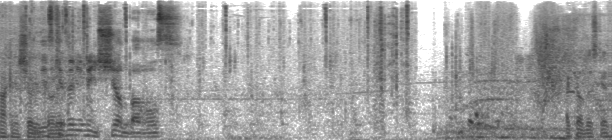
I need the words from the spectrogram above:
I'm not gonna These sugarcoat kids it. are using shield bubbles. I killed this guy.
